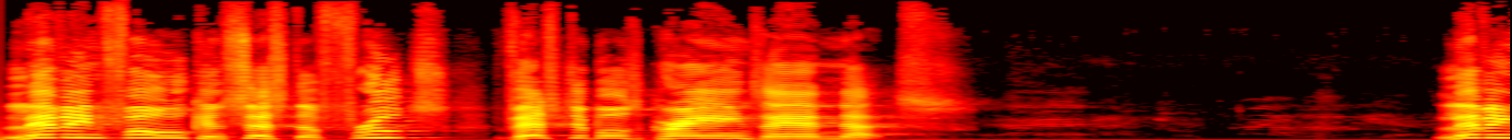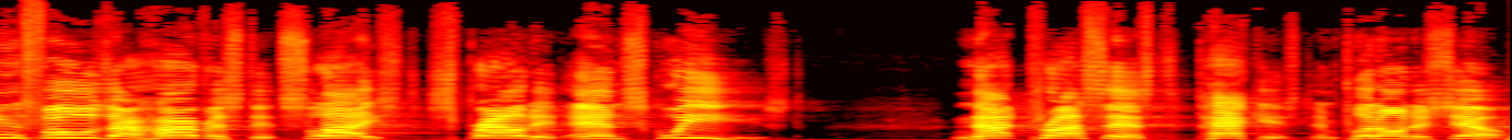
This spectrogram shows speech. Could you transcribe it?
Living food consists of fruits, vegetables, grains, and nuts. Living foods are harvested, sliced, sprouted, and squeezed, not processed, packaged, and put on a shelf.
